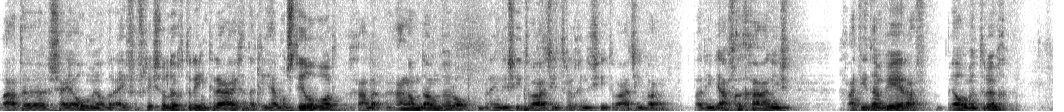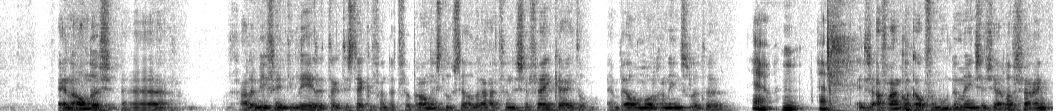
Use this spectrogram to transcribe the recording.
laat de CO-melder even frisse lucht erin krijgen, dat hij helemaal stil wordt. Ga hang hem dan weer op, breng de situatie terug in de situatie waar, waarin hij afgegaan is. Gaat hij dan weer af, bel me terug. En anders eh, ga hem weer ventileren, trek de stekker van het verbrandingstoestel eruit van de cv-ketel en bel morgen een installateur. Ja. Hm. ja. Het is afhankelijk ook van hoe de mensen zelf zijn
